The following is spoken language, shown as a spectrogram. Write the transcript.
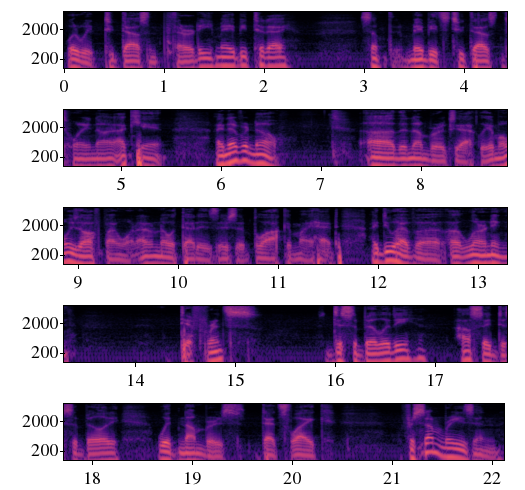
what are we, 2030 maybe today? Something, maybe it's 2029. I can't, I never know uh, the number exactly. I'm always off by one. I don't know what that is. There's a block in my head. I do have a, a learning difference, disability. I'll say disability with numbers that's like for some reason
